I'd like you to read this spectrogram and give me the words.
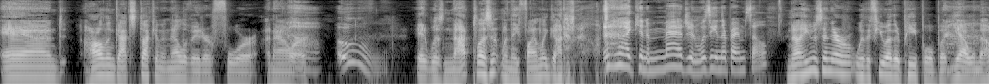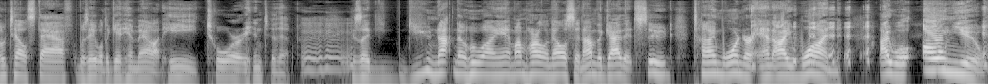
And Harlan got stuck in an elevator for an hour. It was not pleasant when they finally got him out. I can imagine. Was he in there by himself? No, he was in there with a few other people, but yeah, when the hotel staff was able to get him out, he tore into them. He said, "Do you not know who I am? I'm Harlan Ellison. I'm the guy that sued Time Warner, and I won. I will own you."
